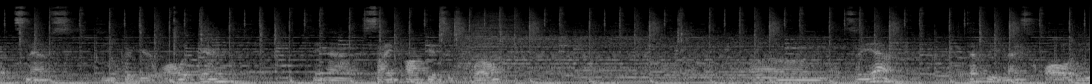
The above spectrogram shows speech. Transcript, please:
that snaps. So you put your wallet there. They have side pockets as well. Um, so yeah, definitely nice quality.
